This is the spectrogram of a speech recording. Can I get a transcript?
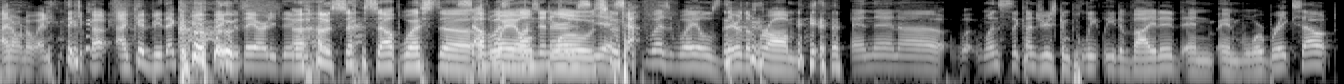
I don't know anything about I could be that could be a thing that they already do. Uh, Southwest, uh, Southwest Wales Londoners, blows. yeah, Southwest Wales, they're the problem. And then uh, w- once the country is completely divided and and war breaks out,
